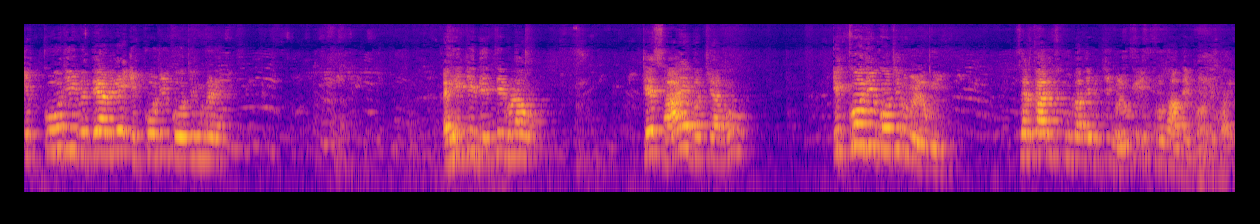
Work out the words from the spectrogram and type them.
ਇੱਕੋ ਜੀ ਵਿਦਿਆ ਮਿਲੇ, ਇੱਕੋ ਜੀ ਕੋਚਿੰਗ ਮਿਲੇ। ਇਹੀ ਜੀ ਨੀਤੀ ਬਣਾਓ ਕਿ ਸਾਰੇ ਬੱਚਿਆਂ ਨੂੰ ਇੱਕੋ ਜੀ ਕੋਚਿੰਗ ਮਿਲੂਗੀ। ਸਰਕਾਰੀ ਸਕੂਲਾਂ ਦੇ ਵਿੱਚ ਹੀ ਮਿਲੂਗੀ, ਇੱਕੋ ਥਾਂ ਤੇ ਪੜ੍ਹਨਗੇ ਸਾਰੇ।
